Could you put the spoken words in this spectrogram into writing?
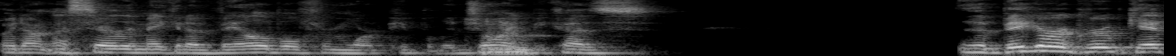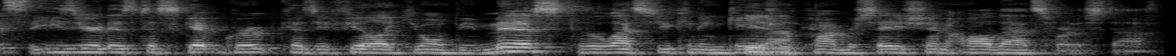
we don't necessarily make it available for more people to join because the bigger a group gets, the easier it is to skip group because you feel like you won't be missed, the less you can engage Yeah. with conversation, all that sort of stuff.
